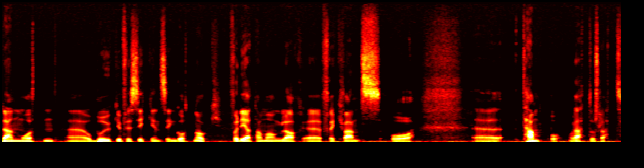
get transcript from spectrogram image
den måten å og bruke fysikken sin godt nok, fordi at han mangler eh, frekvens og tempo, rett og slett.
